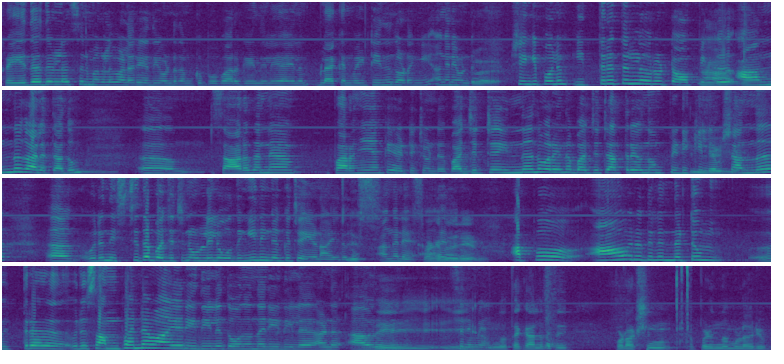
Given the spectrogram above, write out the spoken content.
പ്രേതതുള്ള സിനിമകൾ വളരെയധികം ഉണ്ട്. നമുക്കിപ്പോൾ പറകനിലയായാലും ബ്ലാക്ക് ആൻഡ് വൈറ്റിൽ നിന്ന് തുടങ്ങി അങ്ങനെയുണ്ട്. പക്ഷെ എങ്കിൽ പോലും ഇത്തരത്തിലുള്ള ഒരു ടോപ്പിക്ക് അന്ന് കാലത്ത് അതും സാറ് തന്നെ പറഞ്ഞ് ഞാൻ കേട്ടിട്ടുണ്ട്. ബഡ്ജറ്റ് ഇന്ന് എന്ന് പറയുന്ന ബഡ്ജറ്റ് അത്രയൊന്നും പിടിക്കില്ല. പക്ഷെ അന്ന് ഒരു നിശ്ചിത ബജറ്റിനുള്ളിൽ ഒതുങ്ങി നിങ്ങൾക്ക് ചെയ്യണമായിരുന്നു. അങ്ങനെ അപ്പോ അപ്പോൾ ആ ഒരു ഇതിൽ നിന്നിട്ടും ഇത്ര ഒരു സമ്പന്നമായ രീതിയിൽ തോന്നുന്ന രീതിയിൽ ആണ് ആ ഒരു അന്നത്തെ കാലത്ത് പ്രൊഡക്ഷൻ എപ്പോഴും നമ്മളൊരു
